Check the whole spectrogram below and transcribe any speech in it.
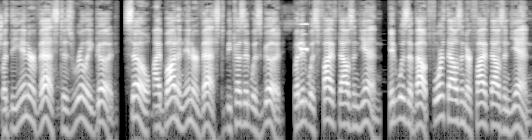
but the inner vest is really good. So, I bought an inner vest because it was good, but it was 5,000 yen. It was about 4,000 or 5,000 yen,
